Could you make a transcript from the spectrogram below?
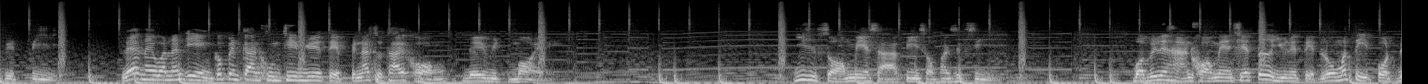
41 ปี และในวันนั้นเองก็เป็นการคุมทีมยูไนเต็ดเป็นนัดสุดท้ายของเดวิดมอย 22 เมษายนปี 2014บอร์ดบริหารของแมนเชสเตอร์ยูไนเต็ดลงมติปลดเด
